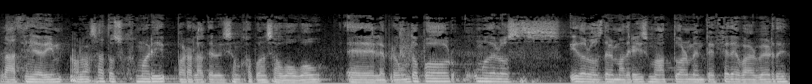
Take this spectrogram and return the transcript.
La Dim, Sato Sugimori para la televisión japonesa WoW WoW. Eh, le pregunto por uno de los ídolos del madridismo actualmente, Fede Valverde,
